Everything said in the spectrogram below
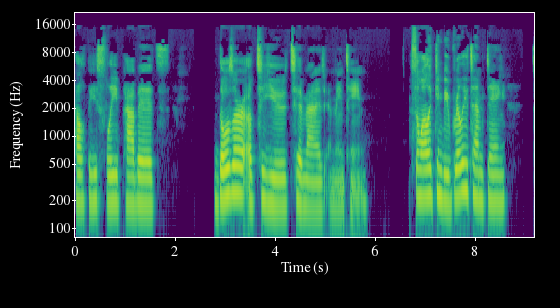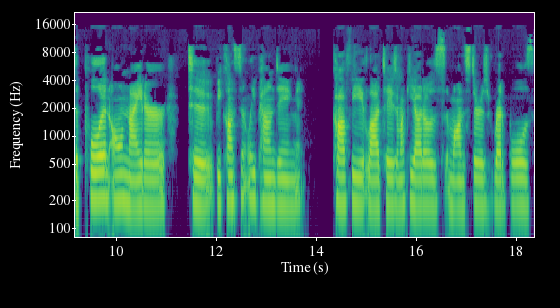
healthy sleep habits, those are up to you to manage and maintain. So while it can be really tempting to pull an all nighter, to be constantly pounding coffee, lattes, or macchiatos, monsters, Red Bulls,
